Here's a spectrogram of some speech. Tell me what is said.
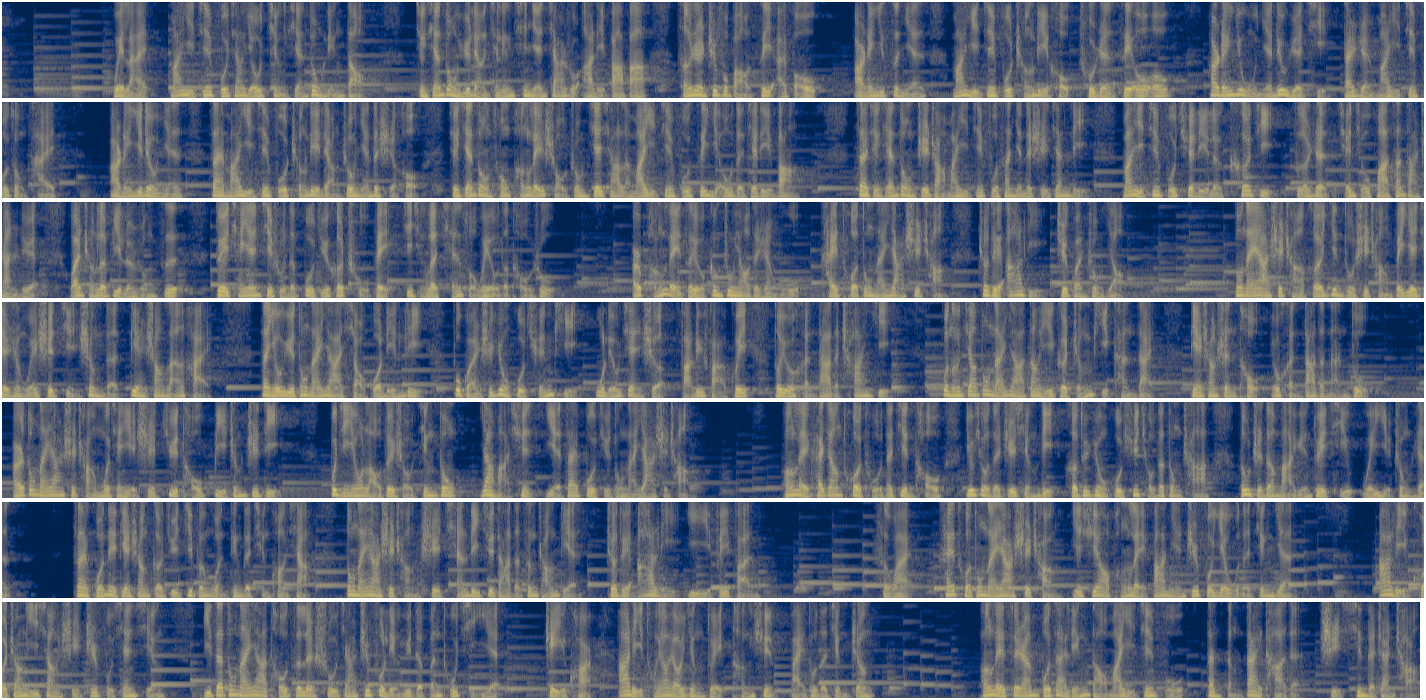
未来，蚂蚁金服将由井贤栋领导。井贤栋于两千零七年加入阿里巴巴，曾任支付宝 CFO。二零一四年，蚂蚁金服成立后出任 COO。二零一五年六月起担任蚂蚁金服总裁。二零一六年，在蚂蚁金服成立两周年的时候，井贤栋从彭磊手中接下了蚂蚁金服 CEO 的接力棒。在井贤栋执掌蚂蚁金服三年的时间里，蚂蚁金服确立了科技、责任、全球化三大战略，完成了 B 轮融资，对前沿技术的布局和储备进行了前所未有的投入。而彭磊则有更重要的任务，开拓东南亚市场，这对阿里至关重要。东南亚市场和印度市场被业界认为是仅剩的电商蓝海。但由于东南亚小国林立，不管是用户群体、物流建设、法律法规都有很大的差异，不能将东南亚当一个整体看待，电商渗透有很大的难度。而东南亚市场目前也是巨头必争之地，不仅有老对手京东、亚马逊也在布局东南亚市场。彭磊开疆拓土的劲头、优秀的执行力和对用户需求的洞察，都值得马云对其委以重任。在国内电商格局基本稳定的情况下，东南亚市场是潜力巨大的增长点，这对阿里意义非凡。此外，开拓东南亚市场也需要彭磊八年支付业务的经验。阿里扩张一向是支付先行，已在东南亚投资了数家支付领域的本土企业，这一块阿里同样要应对腾讯、百度的竞争。彭磊虽然不再领导蚂蚁金服，但等待他的是新的战场。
